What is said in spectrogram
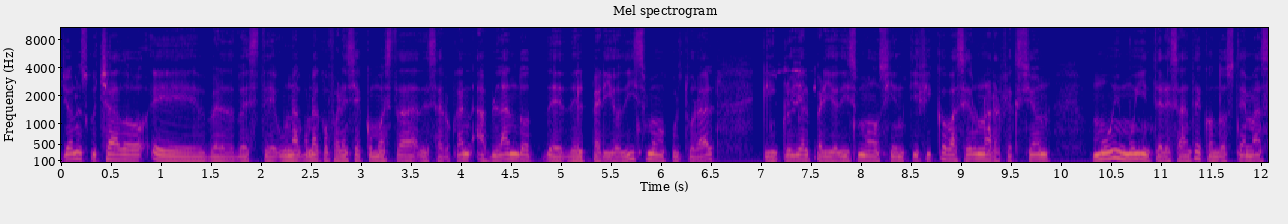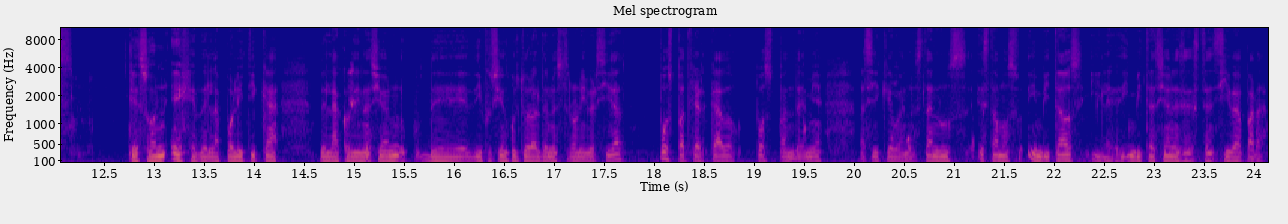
yo no he escuchado eh, este, una, conferencia como esta de Sarucán hablando del periodismo cultural, que incluye el periodismo científico. Va a ser una reflexión muy, muy interesante con dos temas que son eje de la política de la coordinación de difusión cultural de nuestra universidad post-patriarcado, post-pandemia. Así que bueno, estamos, estamos invitados y la invitación es extensiva para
